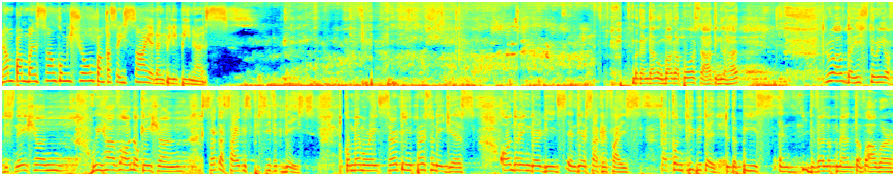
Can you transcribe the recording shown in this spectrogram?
ng Pambansang Komisyong Pangkasaysayan ng Pilipinas. Magandang umaga po sa ating lahat. Throughout the history of this nation, we have on occasion set aside specific days to commemorate certain personages honoring their deeds and their sacrifice that contributed to the peace and development of our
